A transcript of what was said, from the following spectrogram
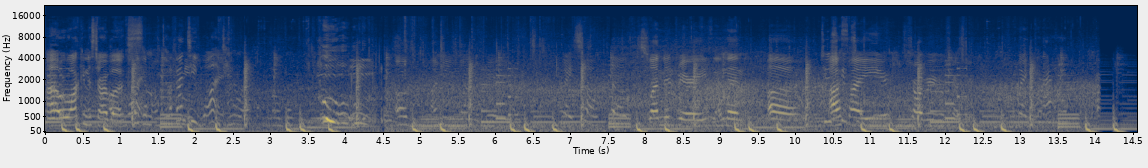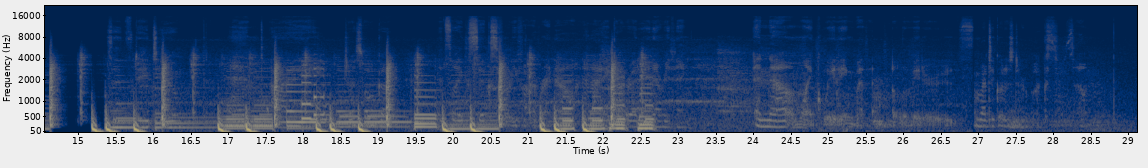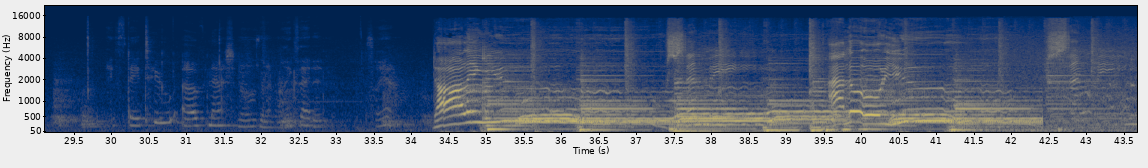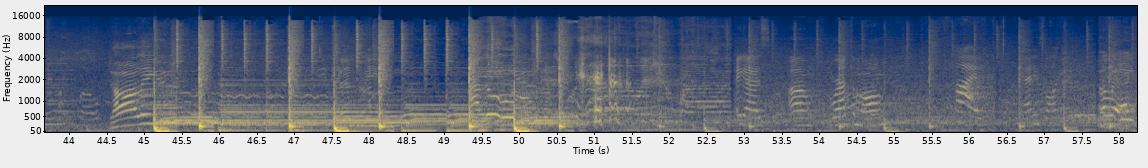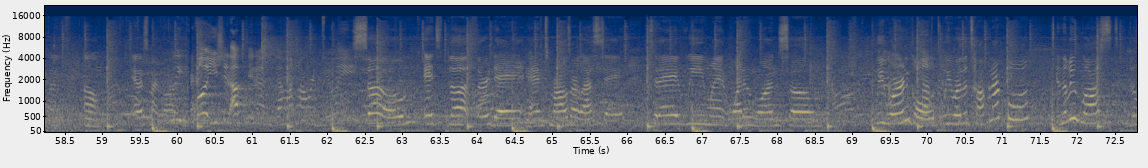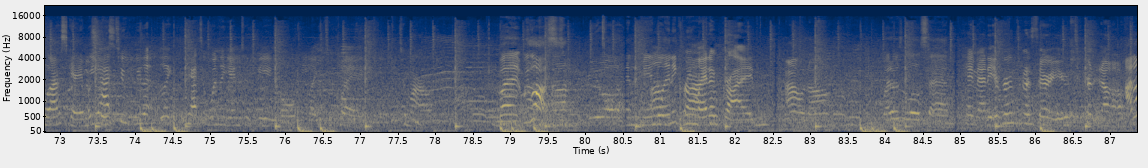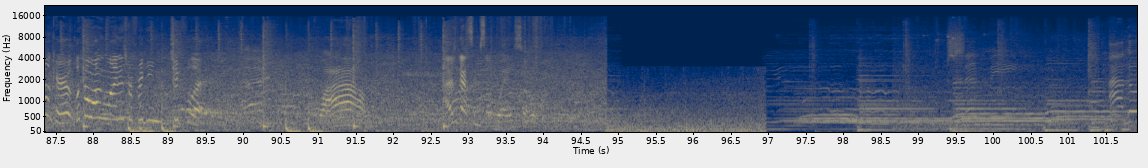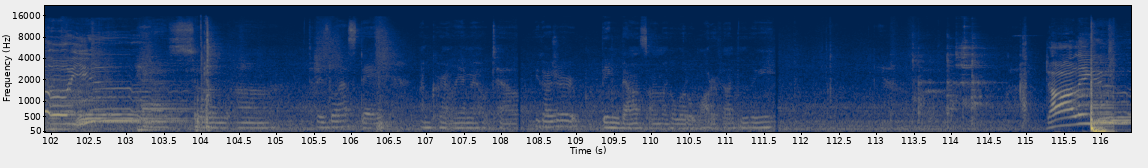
Uh, we're walking to Starbucks. I fancy what? Splendid berries, and then uh, acai strawberry refresher. Day two of nationals, and I'm really excited. So yeah. Darling, you send me. I know you send me. Darling, update. That much what we're doing. So it's the third day, and tomorrow's our last day. Today we went one and one, so we were in gold. We were the top in our pool, and then we lost the last game. We had to, we like, we had to win the game to be in gold, like to play tomorrow. but we lost. And me and Um, Delaney we might have cried. I don't know, but it was a little sad. Hey, Maddie, everyone's gonna stare at you. Turn it off. I don't care. Look how long the line is for so. Um, today's the last day. I'm currently at my hotel. You guys are being bounced on like a little water fountain thingy. Darling,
